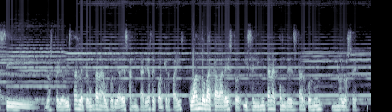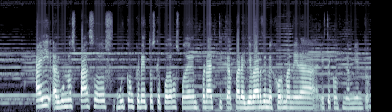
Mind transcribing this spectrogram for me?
si los periodistas le preguntan a autoridades sanitarias de cualquier país cuándo va a acabar esto y se limitan a contestar con un no lo sé? ¿Hay algunos pasos muy concretos que podamos poner en práctica para llevar de mejor manera este confinamiento?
